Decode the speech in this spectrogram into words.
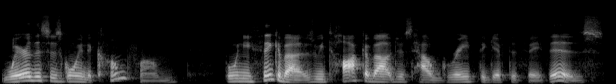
where this is going to come from. But when you think about it, as we talk about just how great the gift of faith is,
